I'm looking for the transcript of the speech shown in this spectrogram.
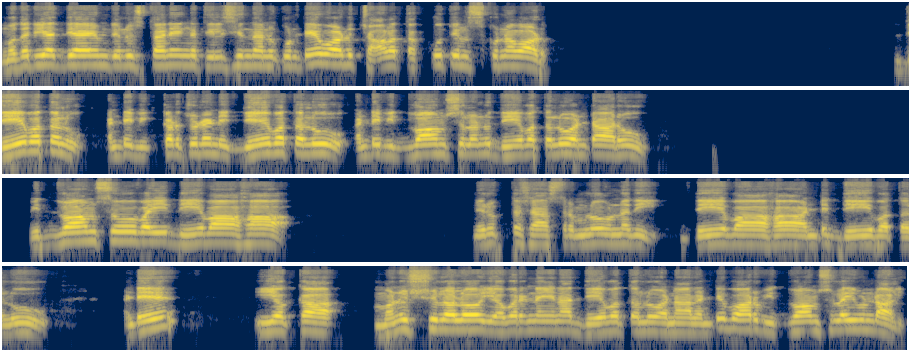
మొదటి అధ్యాయం తెలుస్తానే ఇంకా తెలిసిందనుకుంటే వాడు చాలా తక్కువ తెలుసుకున్నవాడు. దేవతలు అంటే ఇక్కడ చూడండి దేవతలు అంటే విద్వాంసులను దేవతలు అంటారు. విద్వాంసో వై దేవాహ నిరుక్త శాస్త్రంలో ఉన్నది. దేవాహ అంటే దేవతలు. అంటే ఈ యొక్క మనుష్యులలో ఎవరినైనా దేవతలు అనాలంటే వారు విద్వాంసులై ఉండాలి.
